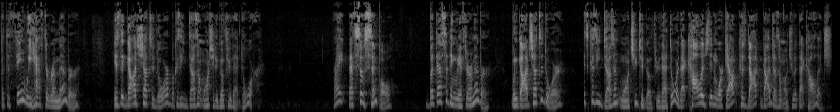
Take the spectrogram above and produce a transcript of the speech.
But the thing we have to remember is that God shuts a door because he doesn't want you to go through that door. Right? That's so simple. But that's the thing we have to remember. When God shuts a door, it's because he doesn't want you to go through that door. That college didn't work out because God doesn't want you at that college.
